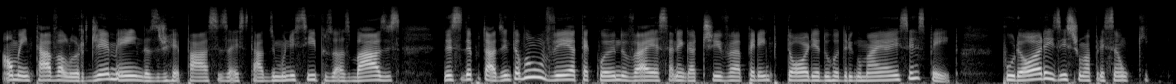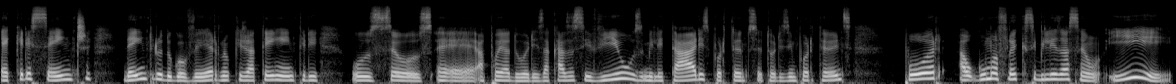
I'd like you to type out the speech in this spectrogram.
aumentar o valor de emendas, de repasses a estados e municípios, às bases desses deputados. Então vamos ver até quando vai essa negativa peremptória do Rodrigo Maia a esse respeito. Por hora existe uma pressão que é crescente dentro do governo, que já tem entre os seus é, apoiadores a Casa Civil, os militares, portanto, setores importantes, por alguma flexibilização. E.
